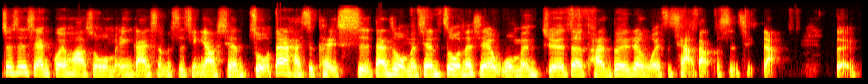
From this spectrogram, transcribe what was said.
就是先规划说我们应该什么事情要先做，但还是可以试，但是我们先做那些我们觉得团队认为是恰当的事情，这样对。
